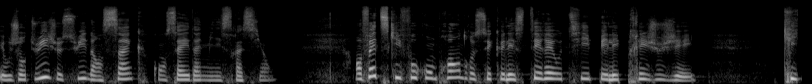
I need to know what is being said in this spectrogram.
Et aujourd'hui, je suis dans cinq conseils d'administration. En fait, ce qu'il faut comprendre, c'est que les stéréotypes et les préjugés qui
